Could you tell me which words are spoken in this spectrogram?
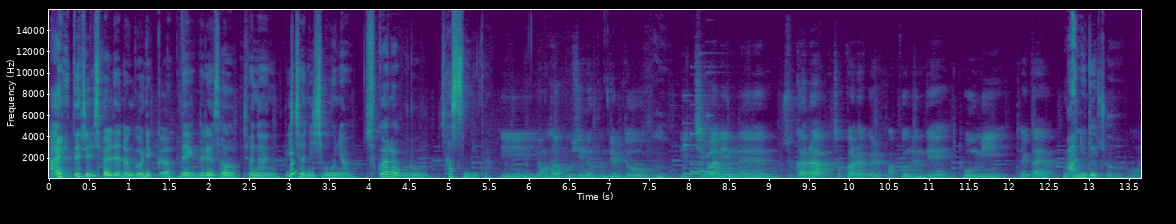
아이들이 잘 되는 거니까. 네. 그래서 저는 2025년 숟가락으로 샀습니다. 이 영상 보시는 분들도 음. 이 집안에 있는 숟가락, 젓가락을 바꾸는 게 도움이 될까요? 많이 되죠. 어.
